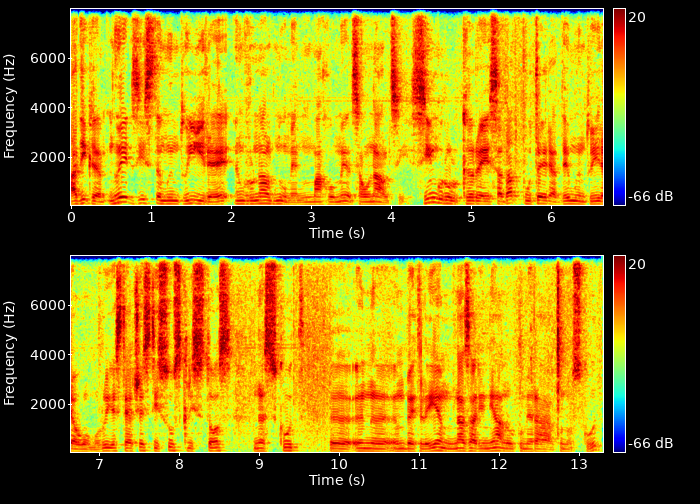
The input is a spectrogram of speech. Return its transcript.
Adică nu există mântuire în vreun alt nume, în Mahomet sau în alții. Singurul căruia i s-a dat puterea de mântuire a omului este acest Isus Hristos născut uh, în, în Betleem, Nazarinianul cum era cunoscut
